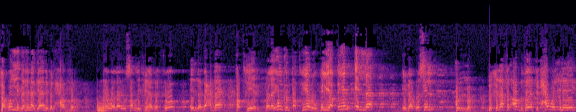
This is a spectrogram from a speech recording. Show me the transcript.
فغلب هنا جانب الحظر إن هو لا يصلي في هذا الثوب إلا بعد تطهيره ولا يمكن تطهيره باليقين إلا إذا غسل كله. بخلاف الأرض فهي بتتحول إلى إيه؟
